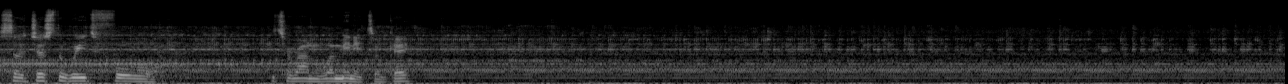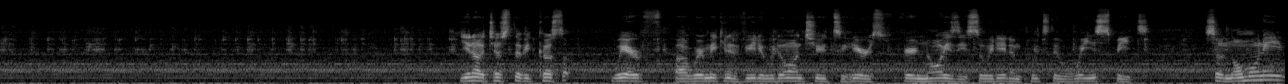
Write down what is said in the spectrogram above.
So just wait for it's around one minute okay you know just because we're uh, we're making a video we don't want you to hear it's very noisy so we didn't put the wind speed. So normally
